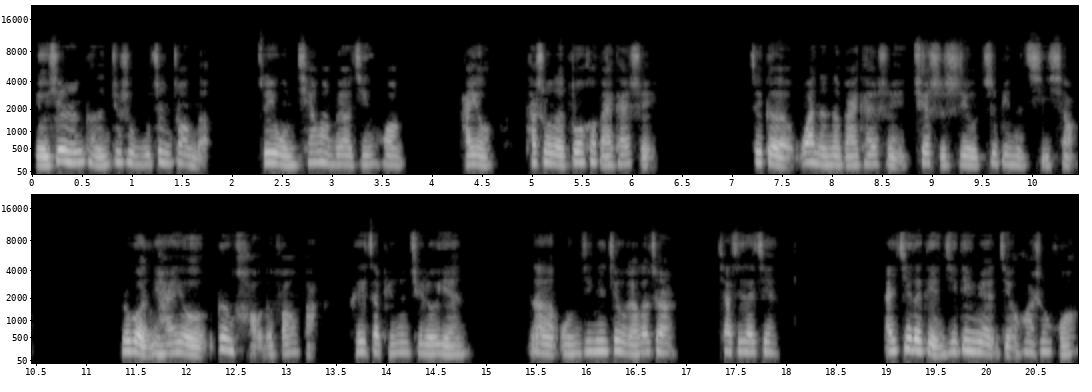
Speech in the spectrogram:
有些人可能就是无症状的，所以我们千万不要惊慌。还有他说的多喝白开水，这个万能的白开水确实是有治病的奇效。如果你还有更好的方法，可以在评论区留言。那我们今天就聊到这儿，下期再见。还，记得点击订阅，简化生活。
